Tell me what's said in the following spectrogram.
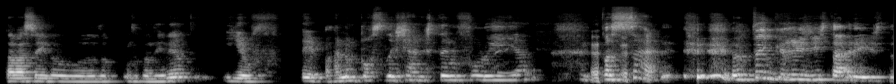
estava a sair do, do, do continente e eu, epá, não posso deixar esta euforia passar. eu tenho que registar isto.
